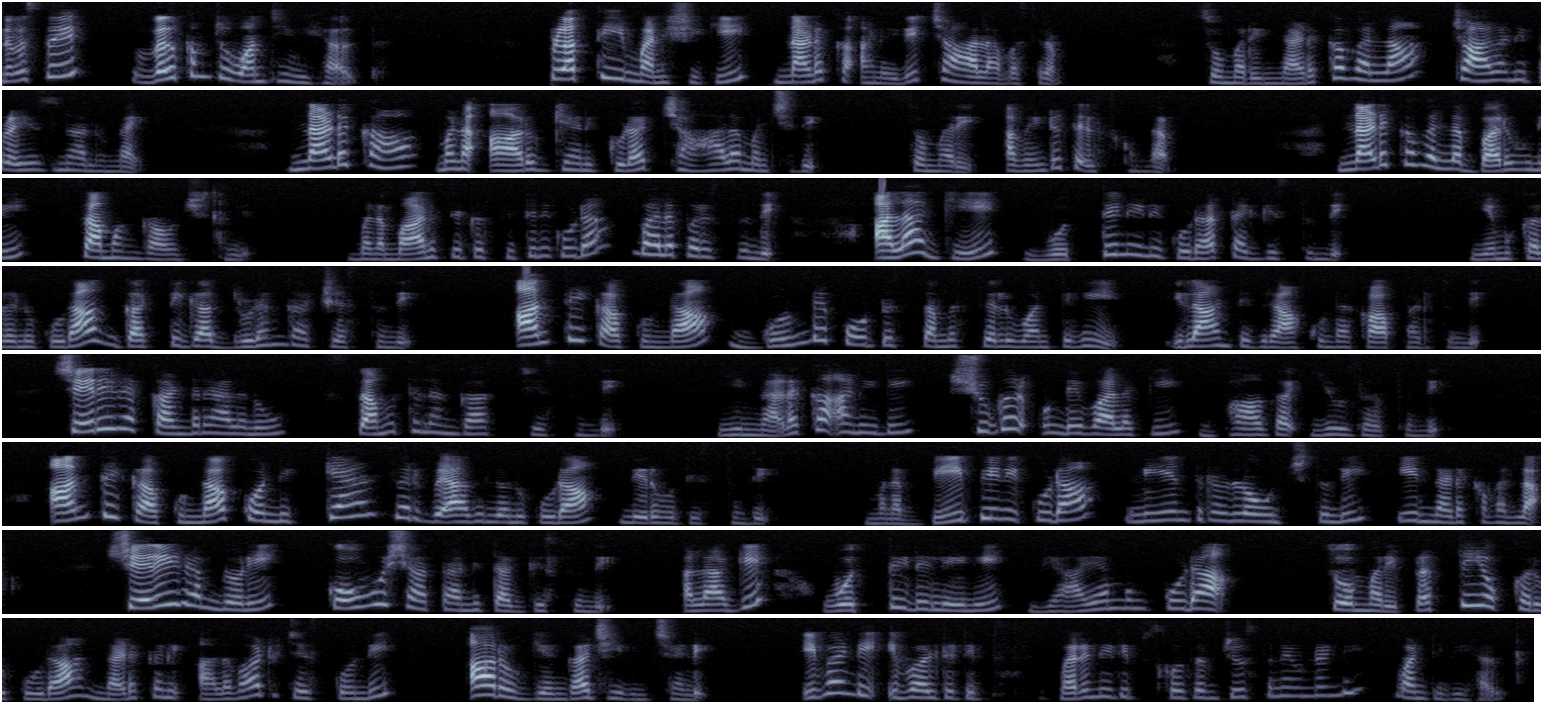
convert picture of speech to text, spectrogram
నమస్తే welcome to one TV health ప్రతి మనిషికి నడక అనేది చాలా అవసరం. సో మరి నడక వల్ల చాలాని ప్రయోజనాలు ఉన్నాయి నడక మన ఆరోగ్యానికి కూడా చాలా మంచిది. సో మరి అవేంటో తెలుసుకుందాం. నడక వల్ల బరువుని సమంగా ఉంచుతుంది. మన మానసిక స్థితిని కూడా బలపరుస్తుంది. అలాగే ఒత్తిడిని కూడా తగ్గిస్తుంది. ఎముకలను కూడా గట్టిగా దృఢంగా చేస్తుంది. అంతేకాకుండా గుండెపోటు సమస్యలు వంటివి ఇలాంటివి రాకుండా కాపాడుతుంది. శరీర కండరాలను సమతులంగా చేస్తుంది. ఈ నడక అనేది షుగర్ ఉండే వాళ్ళకి బాగా యూజ్ అవుతుంది. అంతేకాకుండా కొన్ని క్యాన్సర్ వ్యాధులను కూడా నిరోధిస్తుంది మన బీపీని కూడా నియంత్రణలో ఉంచుతుంది ఈ నడక వల్ల. శరీరంలోని కొవ్వు శాతాన్ని తగ్గిస్తుంది. అలాగే ఒత్తిడి లేని వ్యాయామం కూడా. సో మరి ప్రతి ఒక్కరు కూడా నడకని అలవాటు చేసుకోండి. ఆరోగ్యంగా జీవించండి. ఇవ్వండి ఇవాళ టిప్స్. మరిన్ని టిప్స్ కోసం చూస్తూనే ఉండండి. One TV health.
